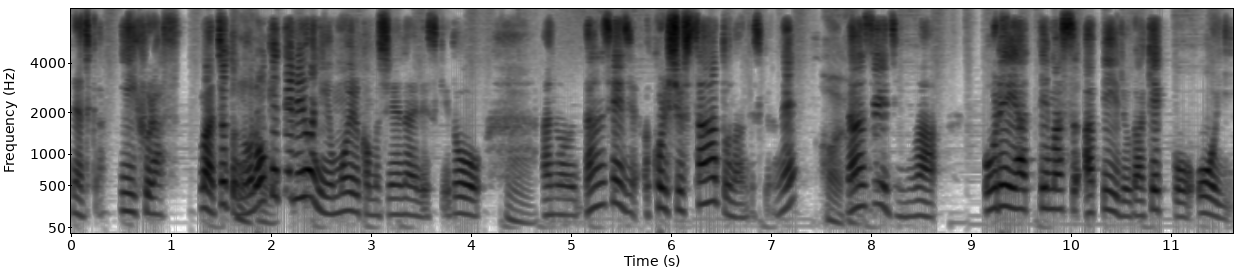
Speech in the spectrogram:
何ですか言いふらす。まあちょっとのろけてるように思えるかもしれないですけど、うん、あの男性陣これ出産後なんですけどね、はいはい、男性陣は俺やってますアピールが結構多い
